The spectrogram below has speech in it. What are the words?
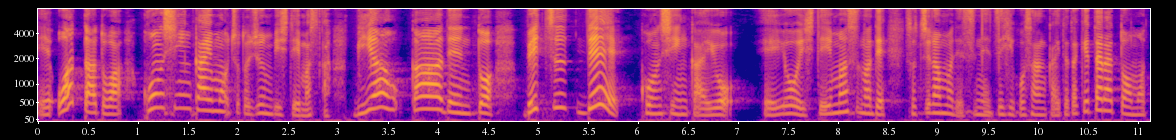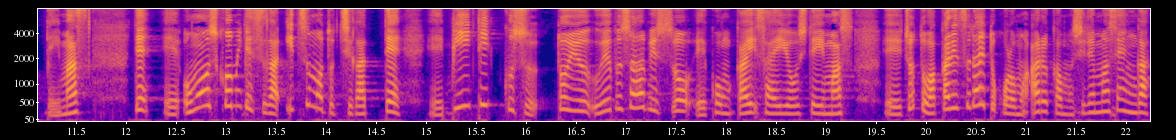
えー終わった後は懇親会もちょっと準備しています。あ、ビアガーデンと別で懇親会を、えー用意していますので、そちらもですね、ぜひご参加いただけたらと思っています。で、えーお申し込みですが、いつもと違って、えー PTX というウェブサービスを、えー今回採用しています。えーちょっとわかりづらいところもあるかもしれませんが、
